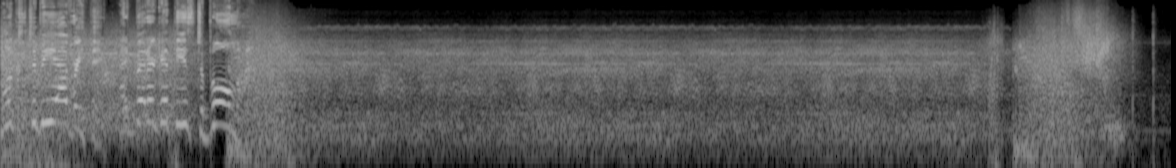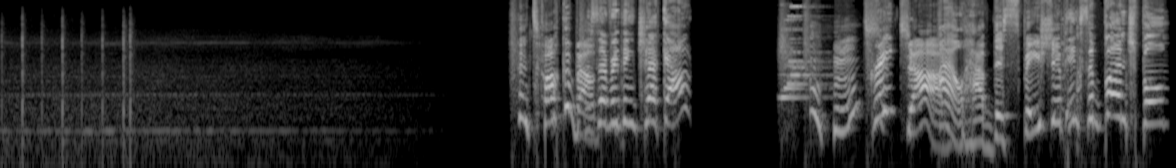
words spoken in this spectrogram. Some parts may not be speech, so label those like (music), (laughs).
Looks to be everything. I'd better get these to Bulma. (laughs) Talk about... Does everything check out? Mhm. Great job. I'll have this spaceship... Thanks a bunch, Bulma.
